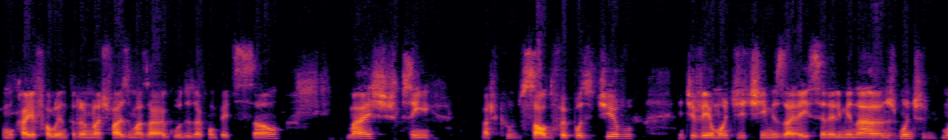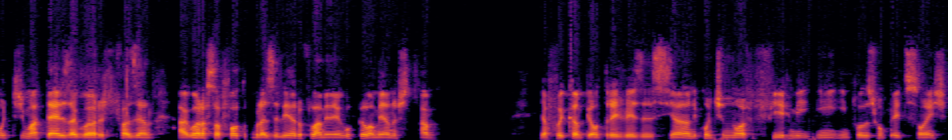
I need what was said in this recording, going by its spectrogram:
como o Caio falou, entrando nas fases mais agudas da competição, mas, sim, acho que o saldo foi positivo, a gente vê um monte de times aí sendo eliminados, um monte, um monte de matérias agora fazendo, agora só falta o brasileiro, o Flamengo, pelo menos, tá, já foi campeão três vezes esse ano e continua firme em, em todas as competições,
